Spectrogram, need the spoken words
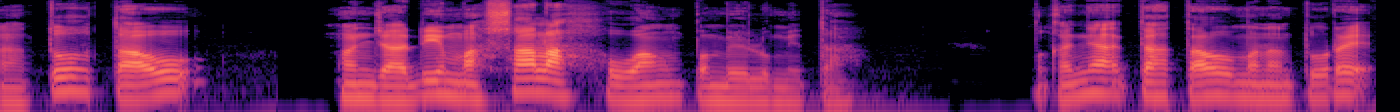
Nah, tuh tahu menjadi masalah uang pembelum kita. Makanya kita tahu menenture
